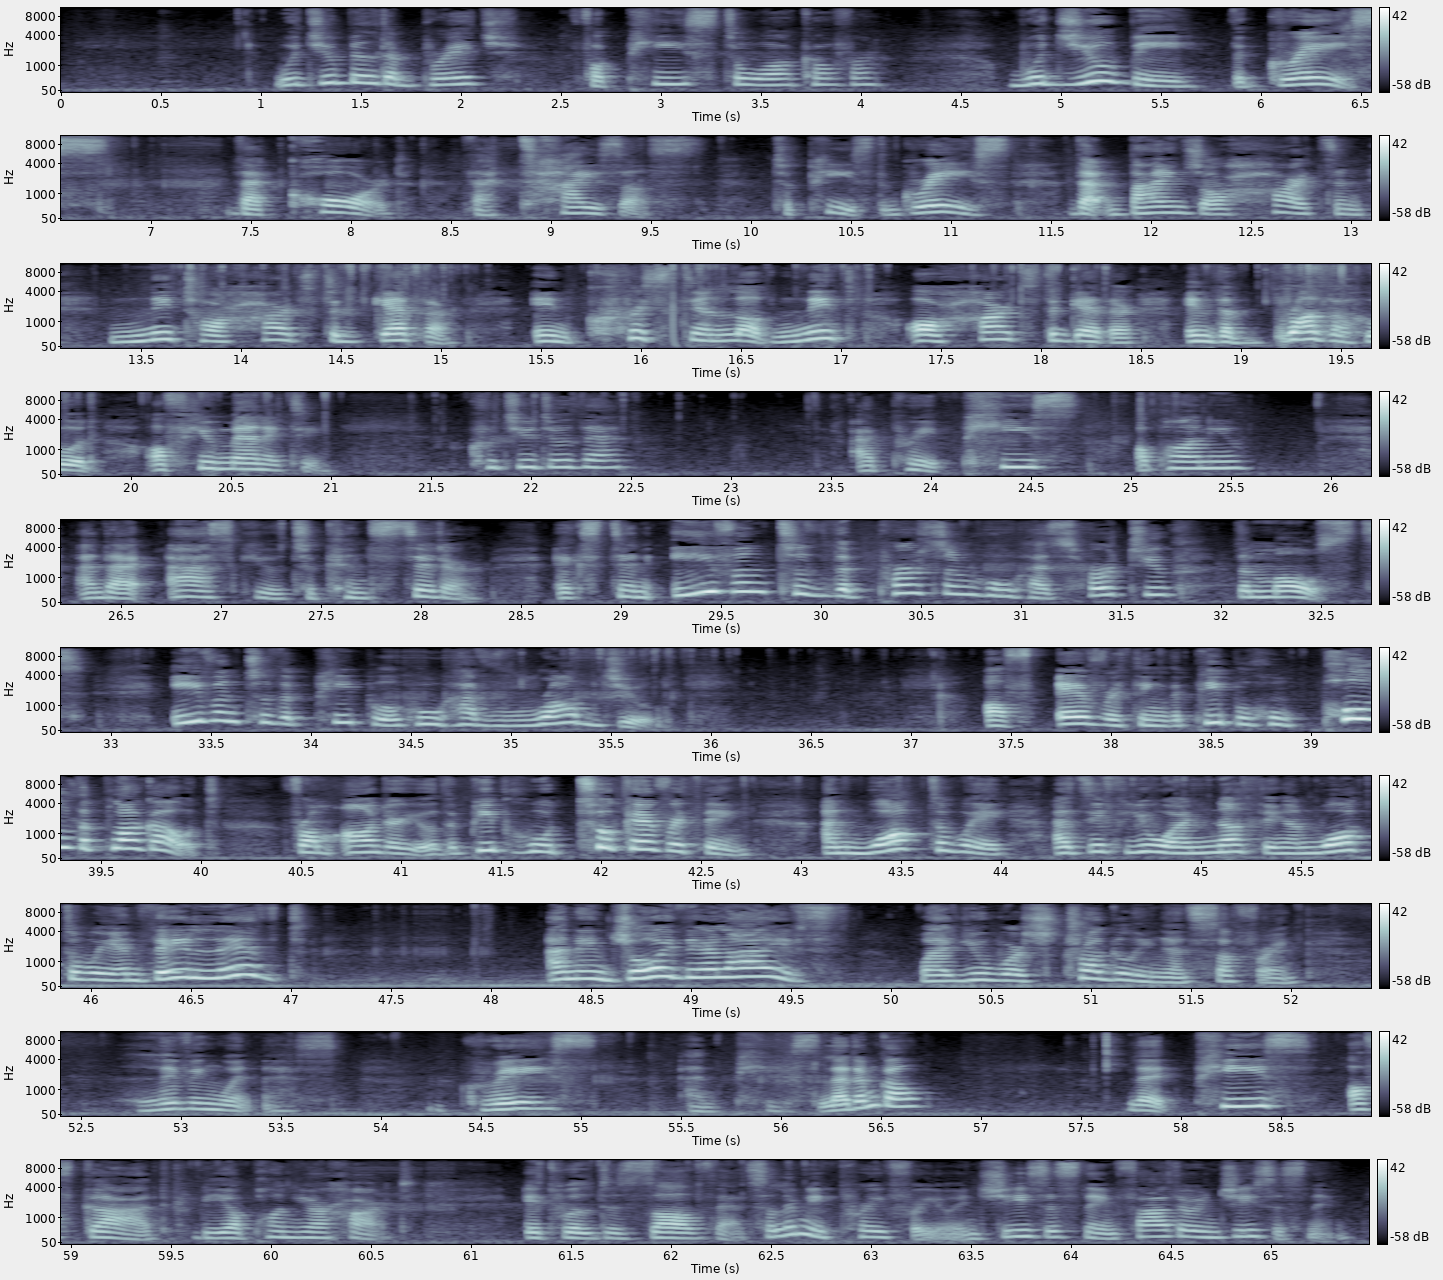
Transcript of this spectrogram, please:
Would you build a bridge for peace to walk over? Would you be the grace that cord that ties us to peace, the grace that binds our hearts and knit our hearts together in Christian love, knit our hearts together in the brotherhood of humanity. Could you do that? I pray peace upon you, and I ask you to consider, extend even to the person who has hurt you the most, even to the people who have robbed you of everything, the people who pulled the plug out from under you, the people who took everything and walked away as if you are nothing and walked away and they lived and enjoyed their lives while you were struggling and suffering. Living witness, grace and peace. Let them go. Let peace of God be upon your heart. It will dissolve that. So let me pray for you in Jesus' name. Father, in Jesus' name.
